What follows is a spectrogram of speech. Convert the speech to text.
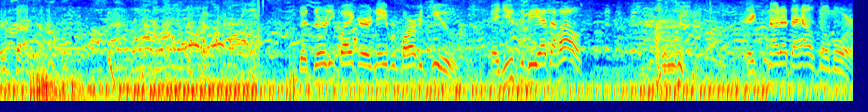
the dirty biker neighbor barbecue. It used to be at the house. it's not at the house no more.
